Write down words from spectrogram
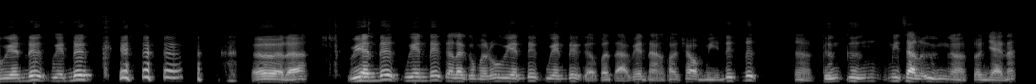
เวียนดึกเวียนดึก เออนะเวียนดึกเวียนดึกอะไรก็ไม่รู้เวียนดึกเวียนดึกอะภาษาเวียดนามเขาชอบมีดึกดึกอ่ากึ่งกึ่งมีสระอึงอะส่วนใหญ่นะ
